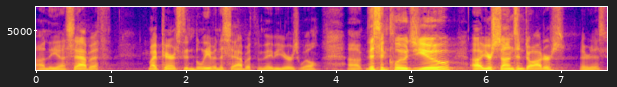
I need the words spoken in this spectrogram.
on the uh, Sabbath. My parents didn't believe in the Sabbath, but maybe yours will. Uh, this includes you, uh, your sons and daughters. There it is.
